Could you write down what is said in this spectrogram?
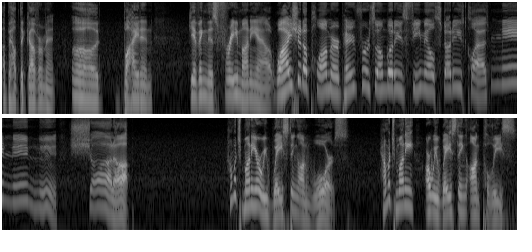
about the government. Oh, Biden giving this free money out. Why should a plumber pay for somebody's female studies class? Meh, meh, meh. Shut up. How much money are we wasting on wars? How much money are we wasting on police?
